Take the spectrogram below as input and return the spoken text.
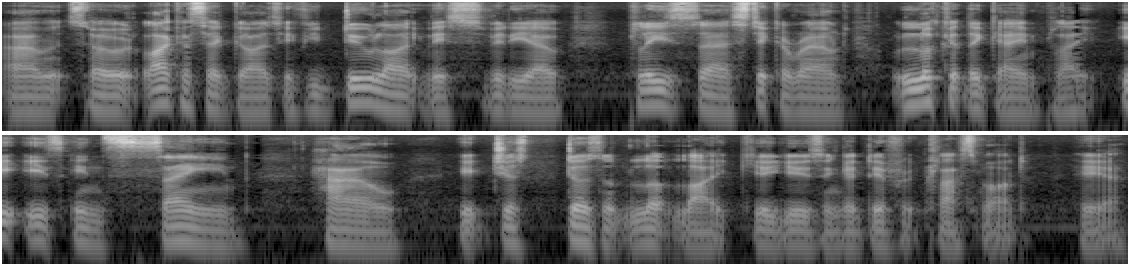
Um, so like I said, guys, if you do like this video, please uh, stick around. Look at the gameplay. It is insane how it just doesn't look like you're using a different class mod here.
